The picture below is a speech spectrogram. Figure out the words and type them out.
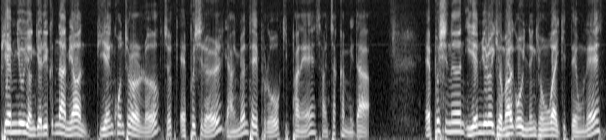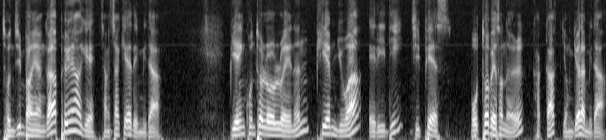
PMU 연결이 끝나면 비행 컨트롤러 즉 FC를 양면 테이프로 기판에 장착합니다. FC는 IMU를 겸하고 있는 경우가 있기 때문에 전진 방향과 평행하게 장착해야 됩니다. 비행 컨트롤러에는 PMU와 LED, GPS, 모터 배선을 각각 연결합니다.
